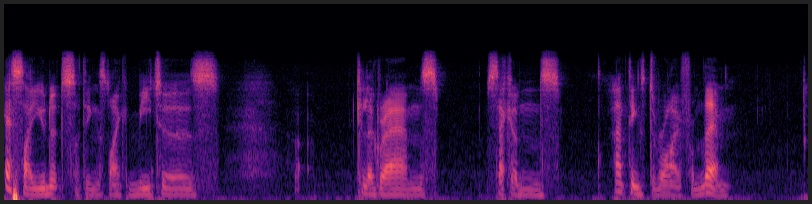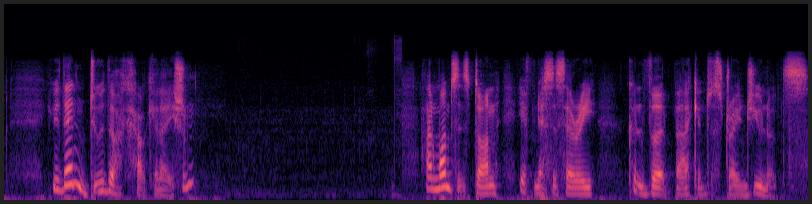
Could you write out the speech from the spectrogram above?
SI units are things like meters, kilograms, seconds, and things derived from them. You then do the calculation, and once it's done, if necessary, convert back into strange units.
